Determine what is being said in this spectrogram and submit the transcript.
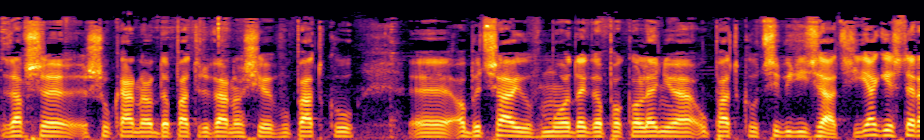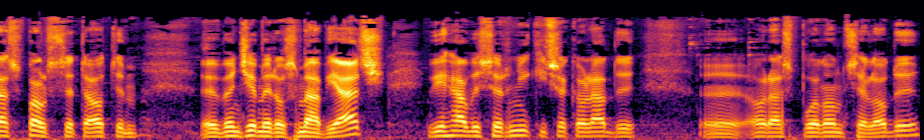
Zawsze szukano, dopatrywano się w upadku e, obyczajów młodego pokolenia, upadku cywilizacji. Jak jest teraz w Polsce, to o tym będziemy rozmawiać. Wjechały serniki, czekolady oraz płonące lody.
